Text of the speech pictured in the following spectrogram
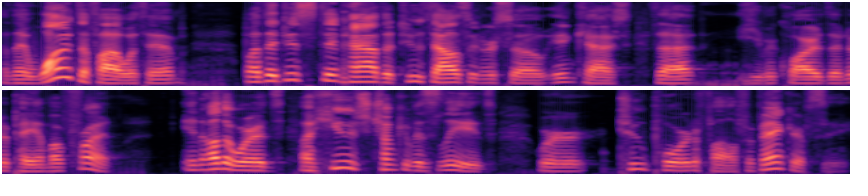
and they wanted to file with him, but they just didn't have the 2000 or so in cash that he required them to pay him up front. In other words, a huge chunk of his leads were too poor to file for bankruptcy.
